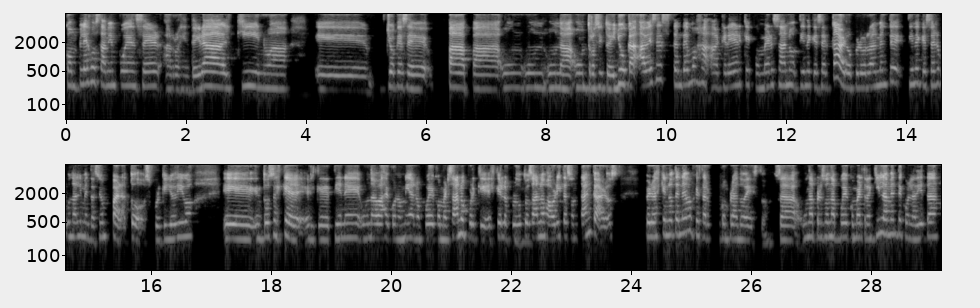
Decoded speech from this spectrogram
Complejos también pueden ser arroz integral, quinoa, eh, yo qué sé, papa, un, trocito de yuca. A veces tendemos a, creer que comer sano tiene que ser caro, pero realmente tiene que ser una alimentación para todos, porque yo digo, eh, entonces que el que tiene una baja economía no puede comer sano porque es que los productos sanos ahorita son tan caros pero es que no tenemos que estar comprando esto. O sea, una persona puede comer tranquilamente con la dieta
